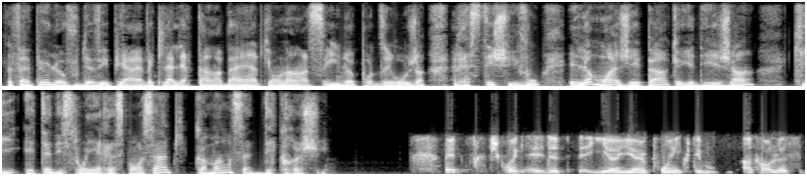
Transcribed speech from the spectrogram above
Ça fait un peu, là, vous devez, puis avec l'alerte Amber qu'ils ont lancé, là, pour dire aux gens, restez chez vous. Et là, moi, j'ai peur qu'il y ait des gens qui étaient des citoyens responsables qui commencent à décrocher. Ben, je crois qu'il y, y, a un point, écoutez, encore là, c'est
